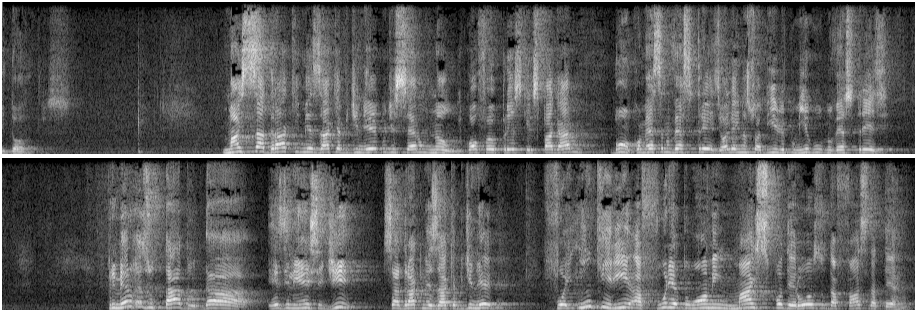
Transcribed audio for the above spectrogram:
idólatras. Mas Sadraque, Mesaque e Abidinego disseram não. E qual foi o preço que eles pagaram? Bom, começa no verso 13. Olha aí na sua Bíblia comigo no verso 13. Primeiro resultado da resiliência de Sadraque, Mesaque e Abidinego foi inquirir a fúria do homem mais poderoso da face da terra.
